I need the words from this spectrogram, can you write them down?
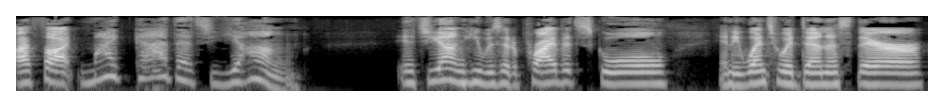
I thought, my God, that's young. It's young. He was at a private school and he went to a dentist there.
